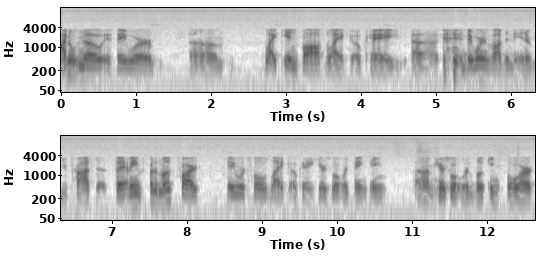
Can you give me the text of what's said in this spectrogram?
I don't know if they were um, like involved. Like, okay, uh, they weren't involved in the interview process, but I mean, for the most part, they were told like, okay, here's what we're thinking, um, here's what we're looking for,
